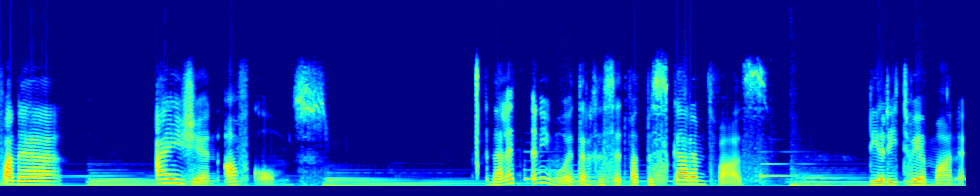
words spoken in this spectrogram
Van 'n Asian afkoms. En hulle het in die motor gesit wat beskermd was deur die twee manne.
